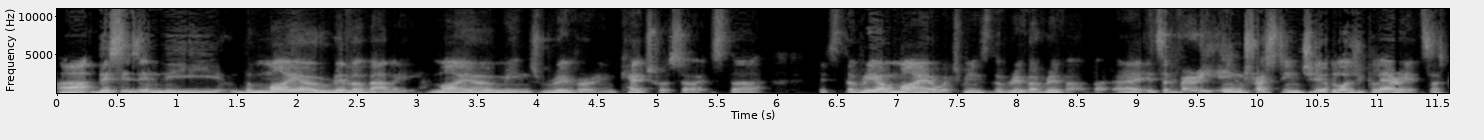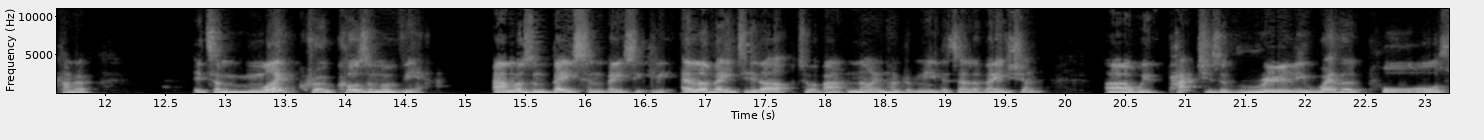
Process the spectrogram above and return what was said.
Uh, this is in the, the Mayo River Valley. Mayo means river in Quechua, so it's the, it's the Rio Mayo, which means the river river. But uh, it's a very interesting geological area. It's a kind of, it's a microcosm of the Amazon basin, basically elevated up to about 900 meters elevation. Uh, with patches of really weathered pores,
